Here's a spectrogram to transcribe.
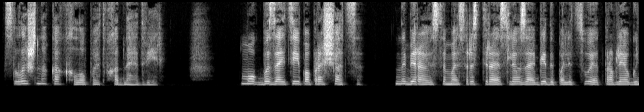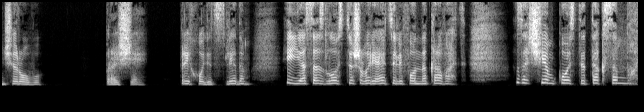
слышно, как хлопает входная дверь. Мог бы зайти и попрощаться. Набираю СМС, растирая слезы обиды по лицу и отправляю Гончарову. «Прощай приходит следом, и я со злостью швыряю телефон на кровать. Зачем Костя так со мной?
